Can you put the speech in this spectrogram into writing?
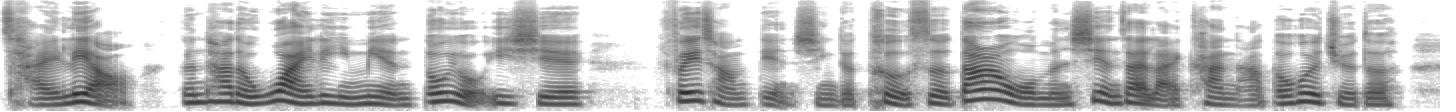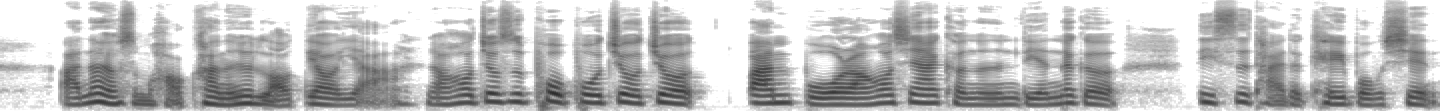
材料跟它的外立面都有一些非常典型的特色。当然，我们现在来看啊，都会觉得啊，那有什么好看的？就老掉牙，然后就是破破旧旧、斑驳，然后现在可能连那个第四台的 cable 线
